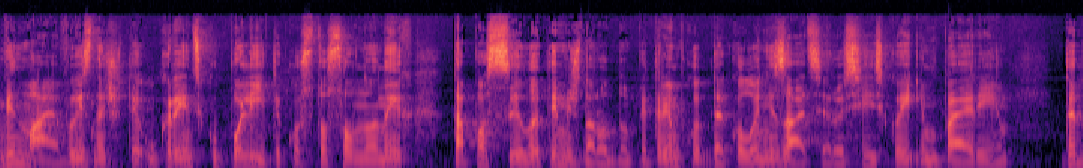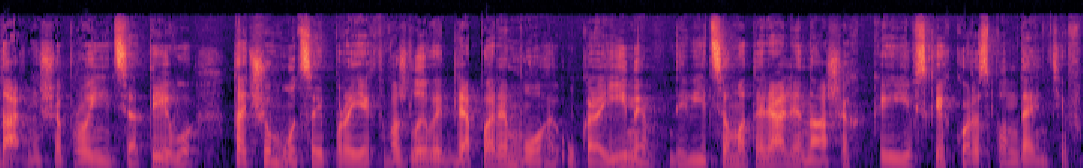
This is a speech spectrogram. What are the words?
Він має визначити українську політику стосовно них та посилити міжнародну підтримку деколонізації Російської імперії. Детальніше про ініціативу та чому цей проєкт важливий для перемоги України. Дивіться в матеріалі наших київських кореспондентів.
